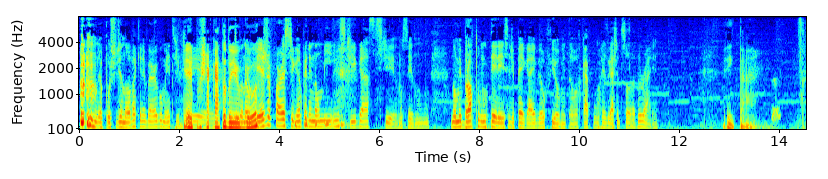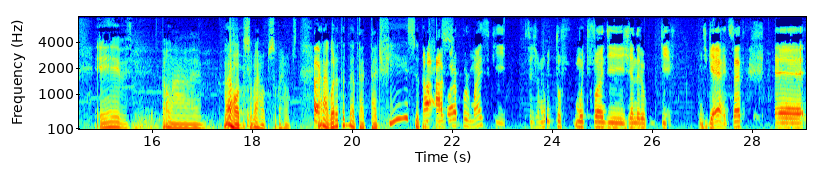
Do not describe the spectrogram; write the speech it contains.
eu puxo de novo aquele meu argumento de que. Ele puxa a carta do Quando eu Yu-Gi-Oh! vejo Forrest Gump, ele não me instiga a assistir. Eu não sei, não, não me brota o interesse de pegar e ver o filme. Então eu vou ficar com o resgate do soldado Ryan. Eita. É. Vamos lá. É. Vai Robson, vai Robson, vai Robson. Cara, agora tá, tá, tá difícil. Tá A- difícil. agora, por mais que seja muito, muito fã de gênero de, de guerra, etc., é,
